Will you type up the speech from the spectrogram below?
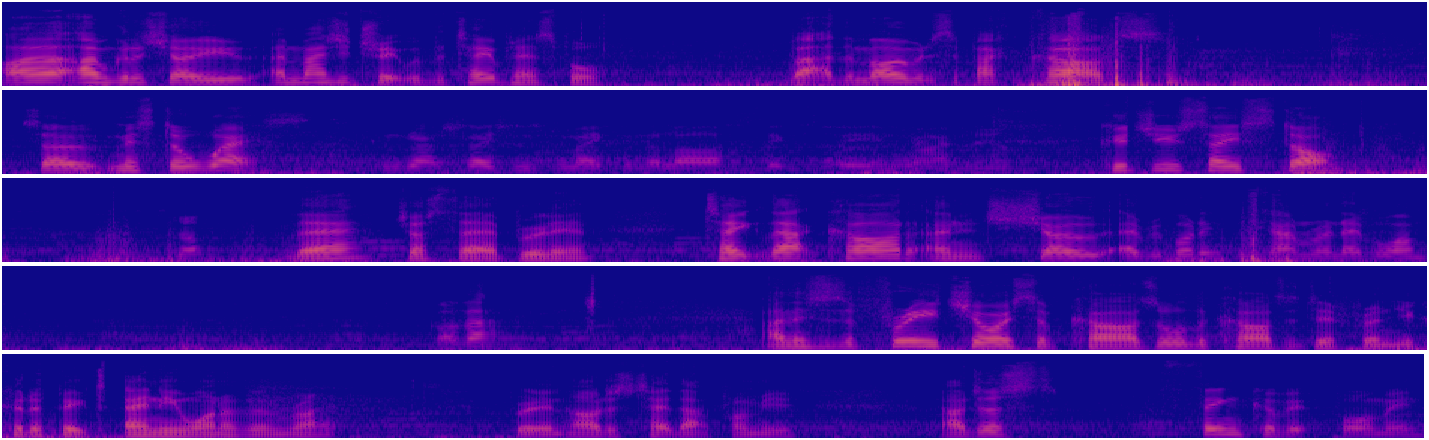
I, am going to show you a magic trick with the table tennis ball but at the moment it's a pack of cards. So, Mr. West, congratulations for making the last 16, right? Could you say stop? Stop. There? Just there, brilliant. Take that card and show everybody, the camera and everyone. Got that? And this is a free choice of cards. All the cards are different. You could have picked any one of them, right? Brilliant. I'll just take that from you. Now just think of it for me.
